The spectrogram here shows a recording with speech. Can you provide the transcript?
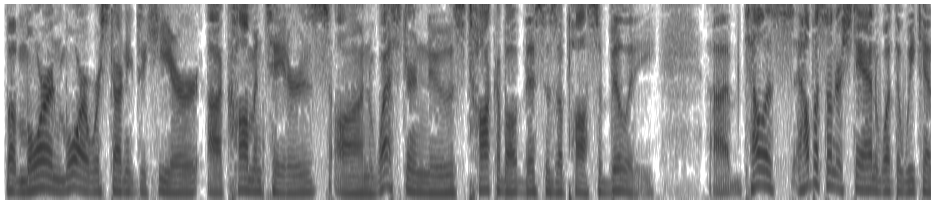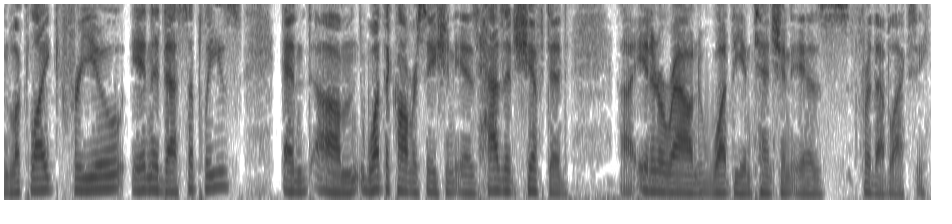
But more and more, we're starting to hear uh, commentators on Western news talk about this as a possibility. Uh, tell us, help us understand what the weekend looked like for you in Odessa, please, and um, what the conversation is. Has it shifted uh, in and around what the intention is for that Black Sea?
